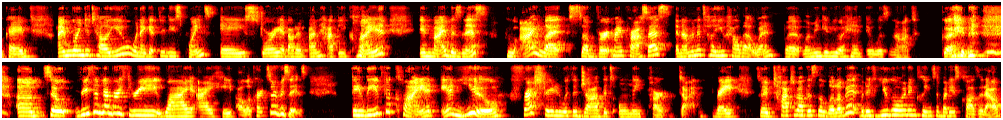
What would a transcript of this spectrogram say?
okay? I'm going to tell you when I get through these points a story about an unhappy client in my business who I let subvert my process. And I'm going to tell you how that went, but let me give you a hint it was not good. Um, so, reason number three why I hate a la carte services they leave the client and you frustrated with a job that's only part done, right? So, I've talked about this a little bit, but if you go in and clean somebody's closet out,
